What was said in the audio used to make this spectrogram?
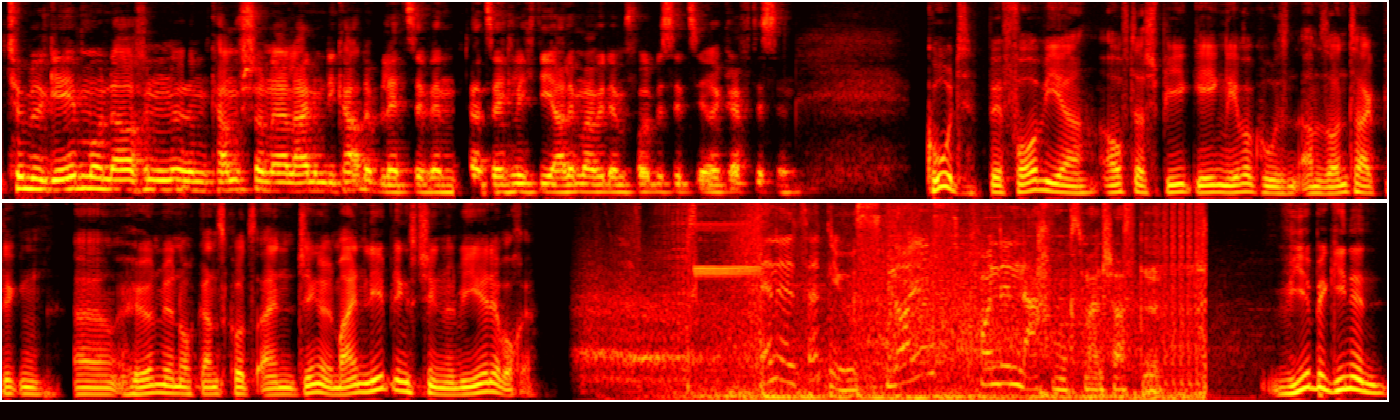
Tümmel geben und auch einen Kampf schon allein um die Kaderplätze, wenn tatsächlich die alle mal wieder im Vollbesitz ihrer Kräfte sind. Gut, bevor wir auf das Spiel gegen Leverkusen am Sonntag blicken, äh, hören wir noch ganz kurz einen Jingle. Mein Lieblingsjingle, wie jede Woche. NLZ News. Neues von den Nachwuchsmannschaften. Wir beginnen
